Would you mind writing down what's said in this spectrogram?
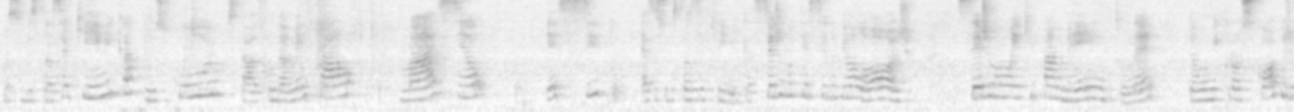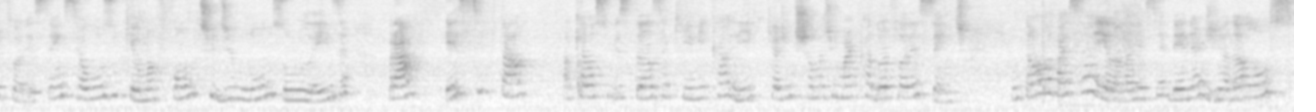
Uma substância química, no escuro, estado fundamental, mas se eu excito essa substância química, seja no tecido biológico, seja num equipamento, né? Então, o microscópio de fluorescência usa o quê? Uma fonte de luz, um laser, para excitar aquela substância química ali, que a gente chama de marcador fluorescente. Então, ela vai sair, ela vai receber energia da luz,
